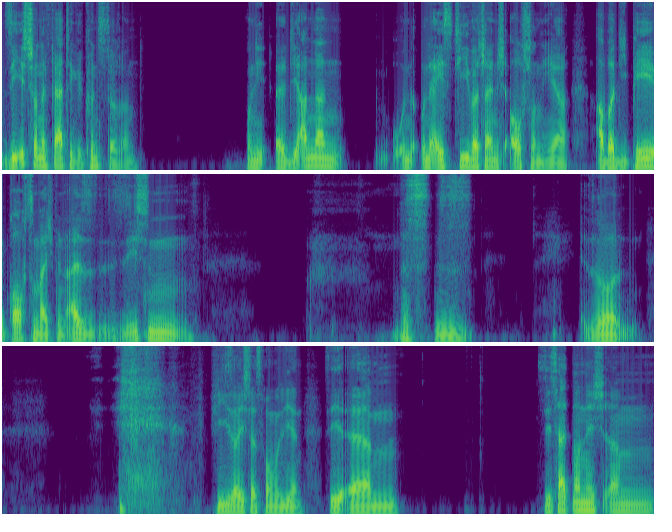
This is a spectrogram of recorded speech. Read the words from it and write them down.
Sie ist schon eine fertige Künstlerin. Und die, äh, die anderen und, und Ace-T wahrscheinlich auch schon eher. Aber die P braucht zum Beispiel, also sie ist ein, das, das ist so, wie soll ich das formulieren? Sie, ähm, sie ist halt noch nicht, ähm,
